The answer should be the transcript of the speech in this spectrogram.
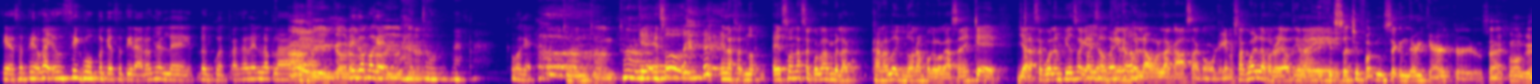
tiene sentido que haya un sequel porque se tiraron el de lo encuentran a él en la playa. Ah, sí, cabrón, Y como que, I don't remember. Como que, Tan, tan, tan. Que eso en, la, no, eso en la secuela, en verdad, canal lo ignoran porque lo que hacen es que ya la secuela empieza que Por ella lo tiene guardado en la casa. Como que no se acuerda, pero ella tiene Ah, ahí. Es que es such a fucking secondary character. O sea, es como que.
